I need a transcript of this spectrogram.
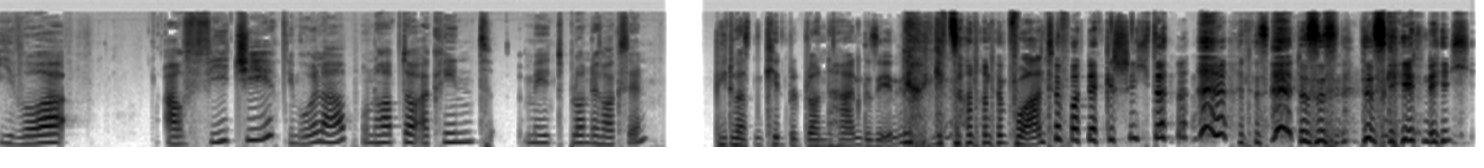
Ich war auf Fiji im Urlaub und habe da ein Kind mit blonde Haar gesehen. Wie, du hast ein Kind mit blonden Haaren gesehen? Gibt es auch noch eine Pointe von der Geschichte? Das, das, ist, das geht nicht.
